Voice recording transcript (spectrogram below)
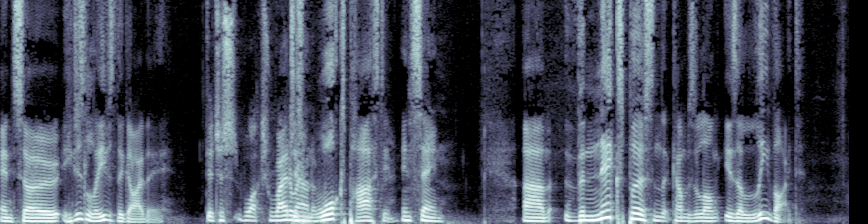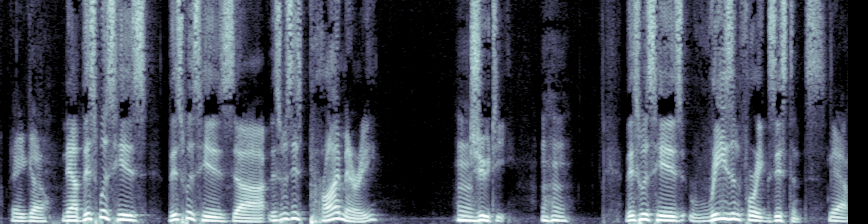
And so he just leaves the guy there. It just walks right Just around him. walks past him. Insane. Um, the next person that comes along is a Levite. There you go. Now this was his. This was his. Uh, this was his primary Hmm. duty. Mm-hmm. This was his reason for existence. Yeah.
